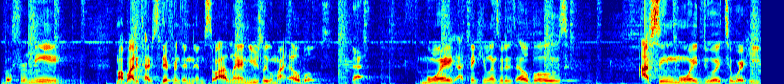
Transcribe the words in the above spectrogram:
But for me, my body type's different than them, so I land usually with my elbows, like that. Moy, I think he lands with his elbows. I've seen Moy do it to where he,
